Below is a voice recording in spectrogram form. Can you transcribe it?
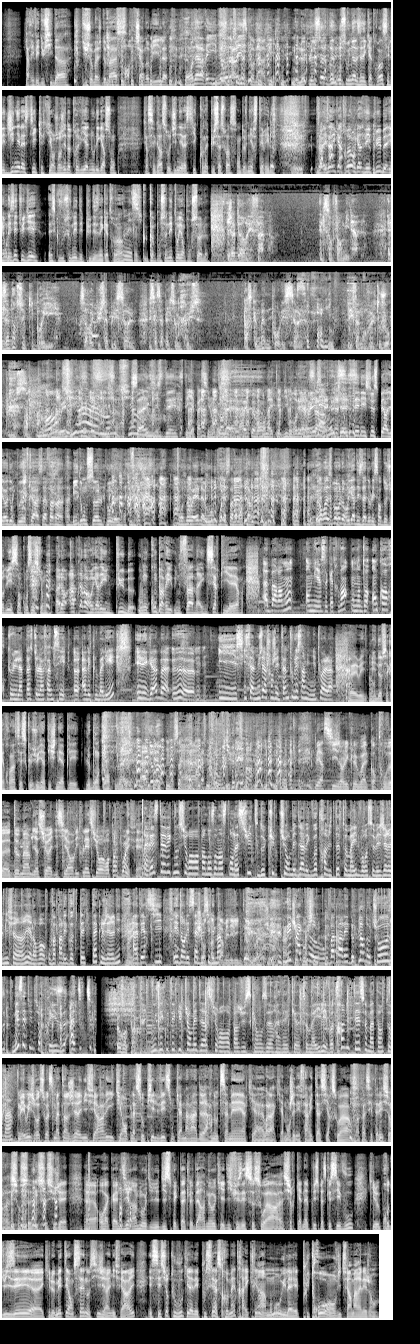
L'arrivée du sida, du chômage de masse, Tchernobyl. On arrive, mais on arrive. Qu'est-ce qu'on a appris Le, le seul vrai bon souvenir des années 80, c'est les jeans élastiques qui ont changé notre vie à nous les garçons. Car c'est grâce aux jeans élastiques qu'on a pu s'asseoir sans devenir stérile. Dans les années 80, on regardait des pubs et on les étudiait. Est-ce que vous vous souvenez des pubs des années 80 Bien sûr. Comme pour ce nettoyant pour sol. J'adore les femmes. Elles sont formidables. Elles adorent ceux qui brillent. Ça aurait pu s'appeler Sol, mais ça s'appelle Sol Plus. Parce que même pour les sols, les femmes en veulent toujours plus. Mon Oui. Dieu, mon ça. Dieu. Ça a existé. C'était il y a pas si longtemps. Ouais, exactement. On a été biberonné à Oui, ça. Bah oui. Quelle délicieuse période. On pouvait offrir à sa femme un, un bidon de sol pour, pour Noël ou pour la Saint-Valentin. Heureusement, le regard des adolescentes d'aujourd'hui est sans concession. Alors, après avoir regardé une pub où on comparait une femme à une serpillière, Apparemment, en 1980, on entend encore que la place de la femme, c'est euh, avec le balai. Et les gars, bah, eux, euh, ils s'amusent à changer de femme tous les 5 minutes, voilà. Ouais, oui, 1980, c'est ce que Julien Pichenet appelait le bon temps. À demain pour ça. Merci Jean-Luc Lemoine qu'on retrouve euh, demain bien sûr et d'ici là en replay sur europe1.fr. Restez avec nous sur Europe 1 dans un instant, la suite de Culture Média avec votre invité Thomas Hill. Vous recevez Jérémy Ferrari. Alors, on va- on va parler de votre spectacle, Jérémy, Oui. à Bercy et dans les Je suis en train de terminer l'interview Mais je pas que, on va parler de plein d'autres choses, mais c'est une surprise. À tout de suite. Europe Vous écoutez Culture Média sur Europe 1 jusqu'à 11h avec euh, Thomas Hill et votre invité ce matin, Thomas. Mais oui, je reçois ce matin Jérémy Ferrari qui remplace au pied levé son camarade Arnaud de sa mère qui a voilà qui a mangé des faritas hier soir. On va pas s'étaler sur sur ce, ce sujet. Euh, on va quand même dire un mot du, du spectacle d'Arnaud qui est diffusé ce soir euh, sur Canal+ parce que c'est vous qui le produisez, euh, qui le mettez en scène aussi, Jérémy Ferrari, et c'est surtout vous qui l'avez poussé à se remettre à écrire à un moment où il avait plus trop envie de faire marrer les gens.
